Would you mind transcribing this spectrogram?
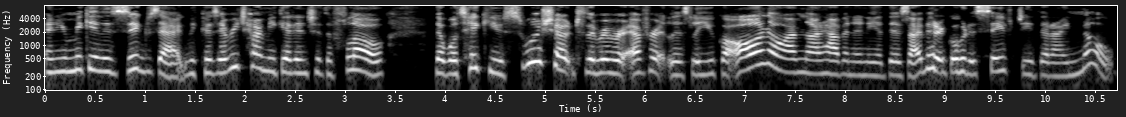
And you're making this zigzag because every time you get into the flow, that will take you swoosh out to the river effortlessly, you go, oh no, I'm not having any of this. I better go to safety that I know.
